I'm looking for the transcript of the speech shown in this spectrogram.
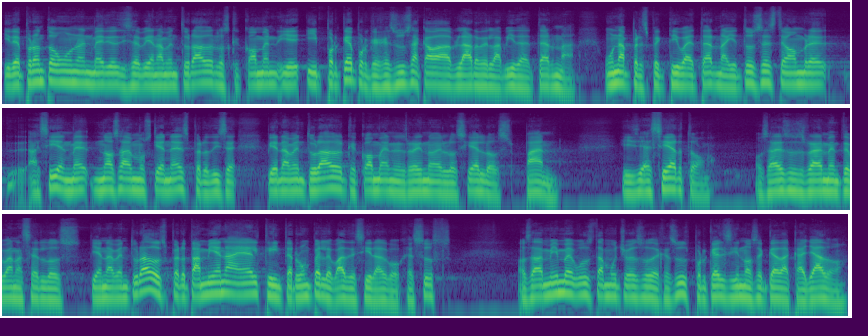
Y de pronto uno en medio dice, bienaventurados los que comen. ¿Y, por qué? Porque Jesús acaba de hablar de la vida eterna, una perspectiva eterna. Y entonces este hombre, así, en no sabemos quién es, pero dice, bienaventurado el que come en el reino de los cielos, pan. Y es cierto, o sea, esos realmente van a ser los bienaventurados, pero también a él que interrumpe le va a decir algo Jesús. O sea, a mí me gusta mucho eso de Jesús porque él sí no se queda callado.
